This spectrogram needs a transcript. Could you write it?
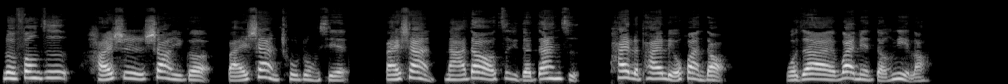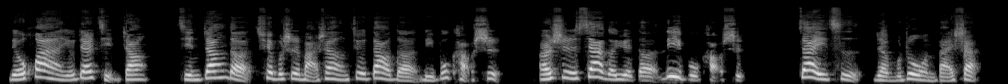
论风姿，还是上一个白善出众些。白善拿到自己的单子，拍了拍刘焕道：“我在外面等你了。”刘焕有点紧张，紧张的却不是马上就到的礼部考试，而是下个月的吏部考试。再一次忍不住问白善：“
